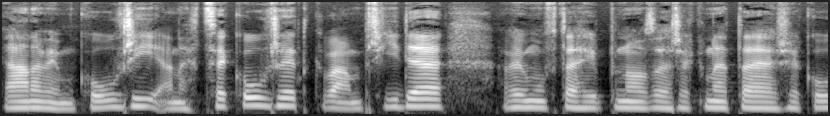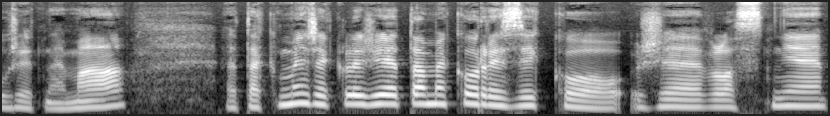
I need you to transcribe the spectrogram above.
já nevím, kouří a nechce kouřit, k vám přijde a vy mu v té hypnoze řeknete, že kouřit nemá, tak mi řekli, že je tam jako riziko, že vlastně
